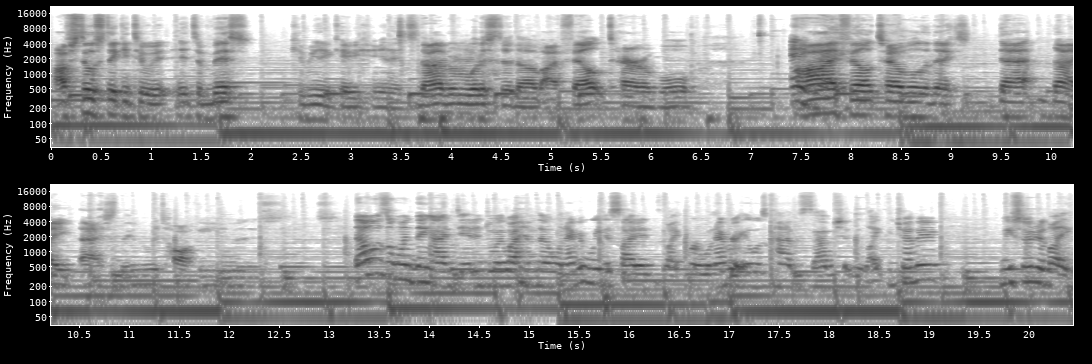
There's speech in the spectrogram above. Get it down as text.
I'm still sticking to it. It's a miscommunication. It's of them would have stood up. I felt terrible. I felt terrible the next that night. Actually, we were talking. That was the one thing I did enjoy about him, though. Whenever we decided, like, or whenever it was kind of established that we liked each other, we started like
